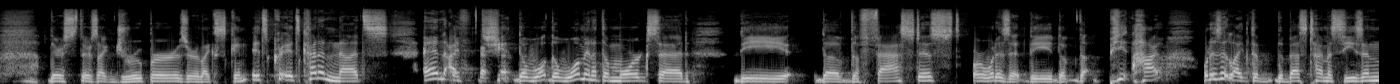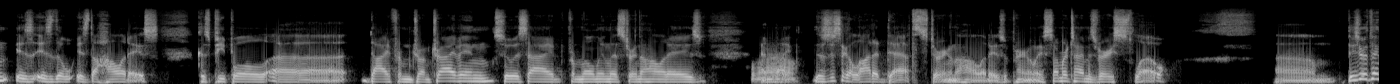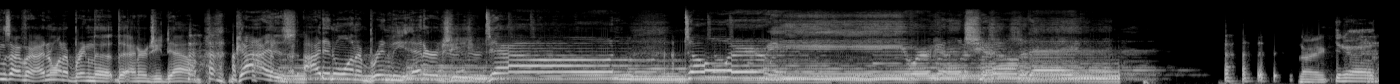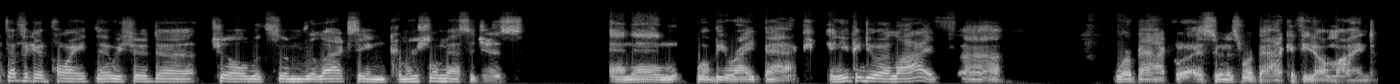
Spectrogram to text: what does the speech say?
There's there's like droopers or like skin. It's it's kind of nuts. And I she, the the woman at the morgue said the the the fastest or what is it the the, the high, what is it like the the best time of season is is the is the holidays because people uh, die from drunk driving, suicide, from loneliness during the holidays. And Wow. like, there's just like a lot of deaths during the holidays. Apparently, summertime is very slow. Um, these are things I've learned. I didn't want to bring the, the energy down, guys. I didn't want to bring the energy down. Don't worry, chill today. Right. You know, that's a good point that we should uh, chill with some relaxing commercial messages. And then we'll be right back. And you can do a live. Uh, we're back as soon as we're back, if you don't mind.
